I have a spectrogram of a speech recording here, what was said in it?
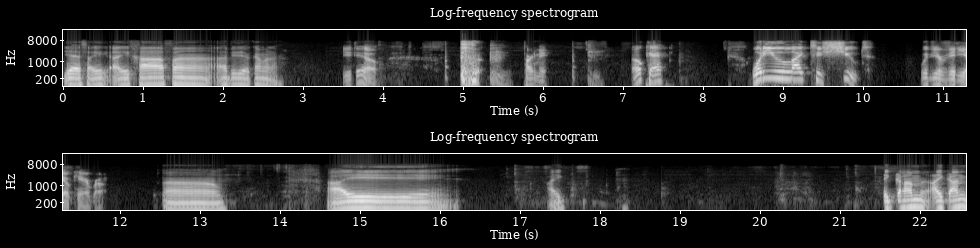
Yes, I, I have uh, a video camera. You do. Pardon me. Okay. What do you like to shoot with your video camera? Um, I I I can I can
